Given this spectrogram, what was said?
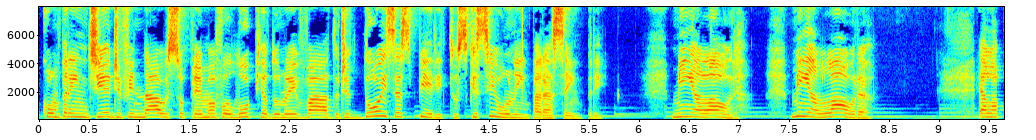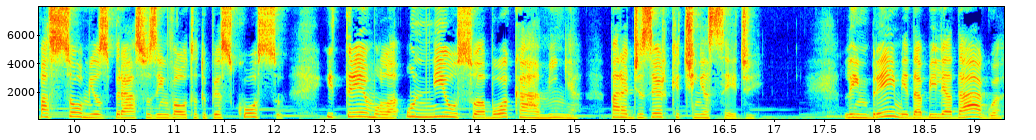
Compreendi a divinal e suprema volúpia do noivado de dois espíritos que se unem para sempre. Minha Laura, minha Laura! Ela passou-me os braços em volta do pescoço e, trêmula, uniu sua boca à minha para dizer que tinha sede. Lembrei-me da bilha d'água,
